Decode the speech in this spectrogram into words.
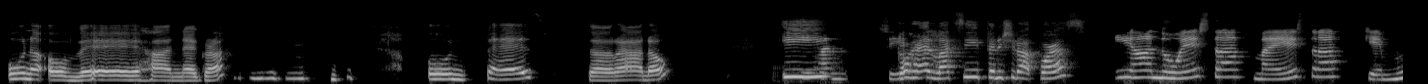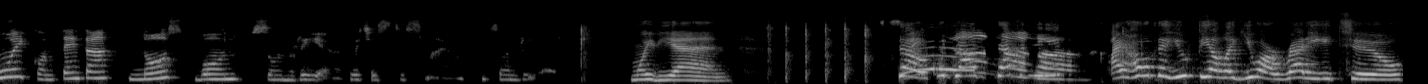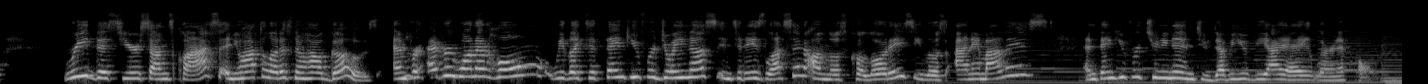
Una oveja negra. Un pez dorado. Y And- sí. go ahead, Lexi, finish it up for us. Y a nuestra maestra que muy contenta nos bon sonríe, which is to smile. Sonríe. Muy bien. So, good job, Stephanie. I hope that you feel like you are ready to read this your son's class and you'll have to let us know how it goes. And for mm-hmm. everyone at home, we'd like to thank you for joining us in today's lesson on los colores y los animales. And thank you for tuning in to WVIA Learn at Home.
